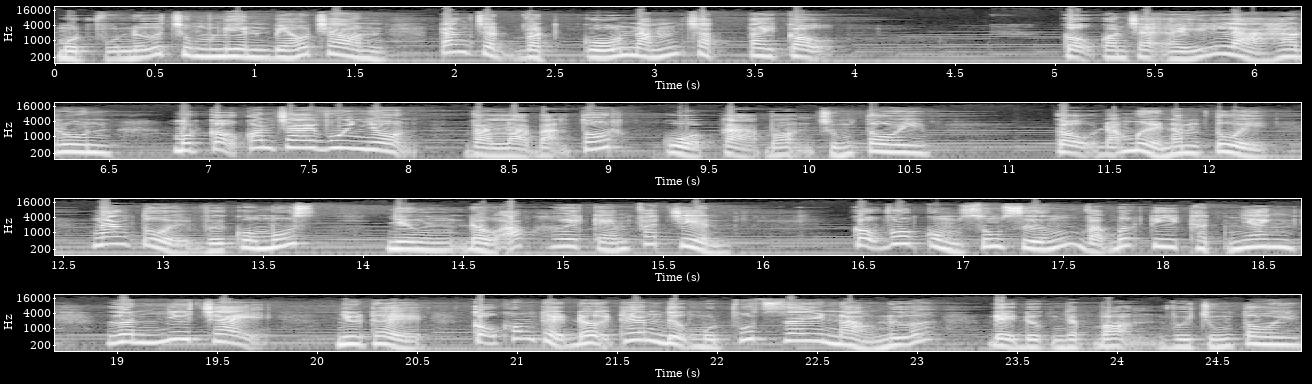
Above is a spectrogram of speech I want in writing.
Một phụ nữ trung niên béo tròn đang chật vật cố nắm chặt tay cậu. Cậu con trai ấy là Harun, một cậu con trai vui nhộn và là bạn tốt của cả bọn chúng tôi. Cậu đã 10 năm tuổi, ngang tuổi với cô Mus, nhưng đầu óc hơi kém phát triển. Cậu vô cùng sung sướng và bước đi thật nhanh, gần như chạy, như thể cậu không thể đợi thêm được một phút giây nào nữa để được nhập bọn với chúng tôi.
